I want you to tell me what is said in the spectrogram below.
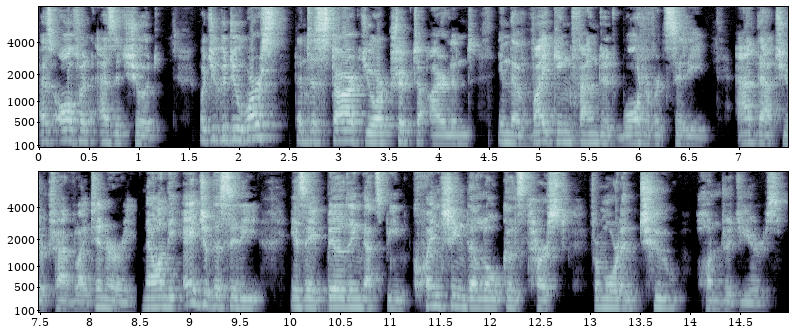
as often as it should, but you could do worse than to start your trip to Ireland in the Viking founded Waterford city. Add that to your travel itinerary. Now, on the edge of the city is a building that's been quenching the locals' thirst for more than 200 years.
